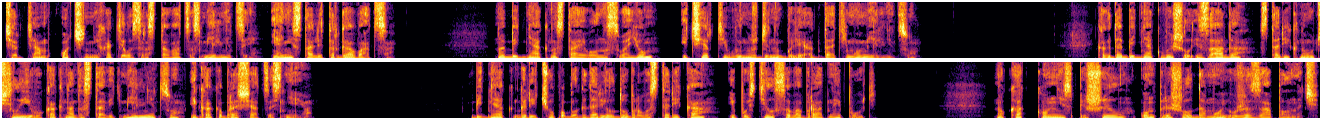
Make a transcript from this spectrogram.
Чертям очень не хотелось расставаться с мельницей, и они стали торговаться. Но бедняк настаивал на своем, и черти вынуждены были отдать ему мельницу. Когда бедняк вышел из ада, старик научил его, как надо ставить мельницу и как обращаться с нею. Бедняк горячо поблагодарил доброго старика и пустился в обратный путь. Но как он не спешил, он пришел домой уже за полночь,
